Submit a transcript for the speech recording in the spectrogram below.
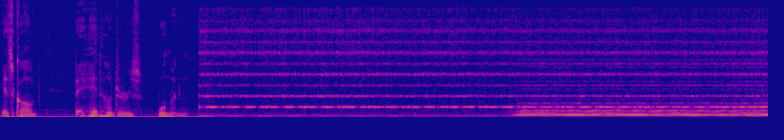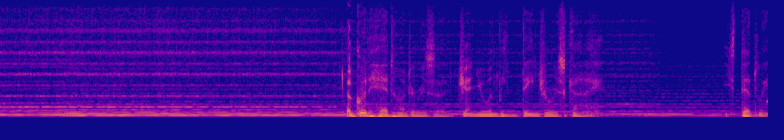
It's called The Headhunter's Woman. A good headhunter is a genuinely dangerous guy. He's deadly.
